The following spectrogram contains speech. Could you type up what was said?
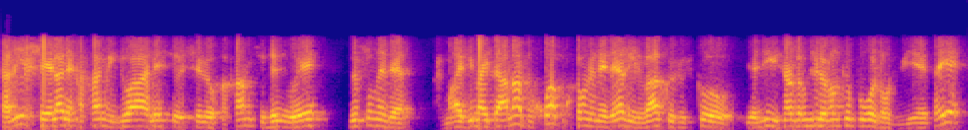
chez là, les Chacham, il doit aller chez le Chacham se dénouer de son éder. Je dit, Maïtama, pourquoi Pourtant, le Neder, il va que jusqu'au, il a dit, il s'est interdit le vent que pour aujourd'hui, et ça y est.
